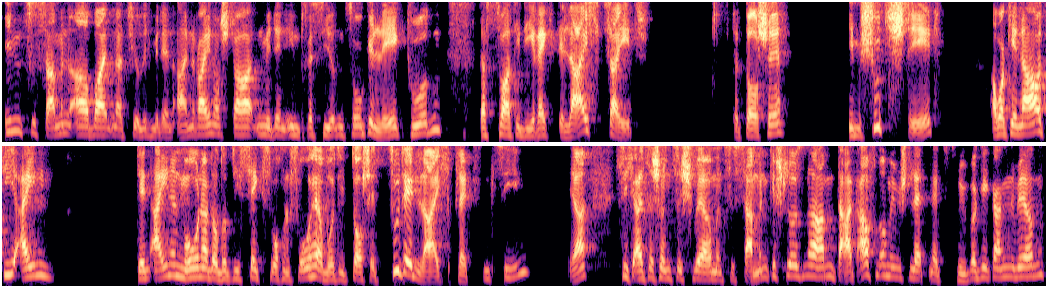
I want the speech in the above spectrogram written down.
in Zusammenarbeit natürlich mit den Anrainerstaaten, mit den Interessierten so gelegt wurden, dass zwar die direkte Laichzeit der Dorsche im Schutz steht, aber genau die ein, den einen Monat oder die sechs Wochen vorher, wo die Dorsche zu den Laichplätzen ziehen, ja, sich also schon zu Schwärmen zusammengeschlossen haben, da darf noch mit dem Schleppnetz drüber gegangen werden.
